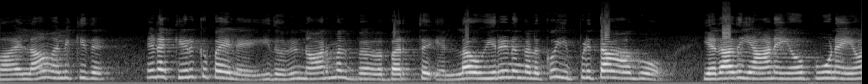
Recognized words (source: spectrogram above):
வாயெல்லாம் வலிக்குது. ஏன்னா கிறுக்கு பயலே இது ஒரு நார்மல் பர்த்து எல்லா உயிரினங்களுக்கும் இப்படித்தான் ஆகும். ஏதாவது யானையோ பூனையோ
